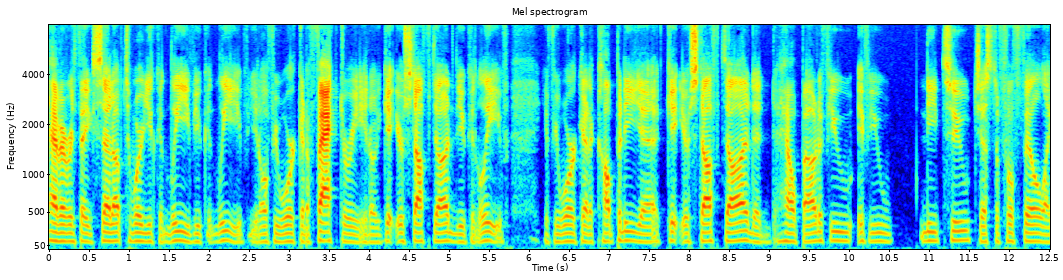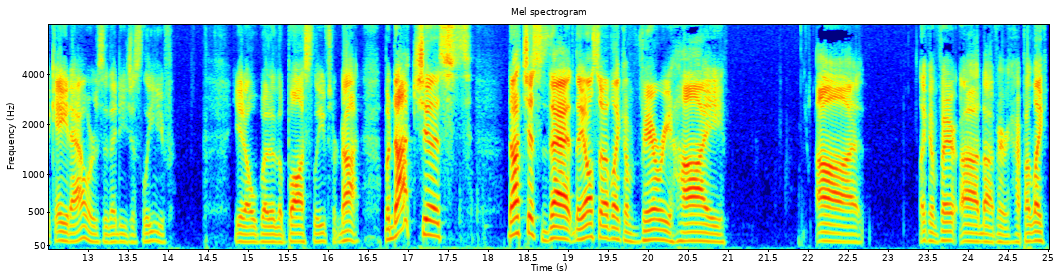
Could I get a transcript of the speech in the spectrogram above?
have everything set up to where you can leave, you can leave. You know, if you work at a factory, you know, get your stuff done, you can leave. If you work at a company, uh, get your stuff done and help out if you if you need to just to fulfill like 8 hours and then you just leave. You know, whether the boss leaves or not. But not just not just that, they also have like a very high, uh, like a very uh not very high, but like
